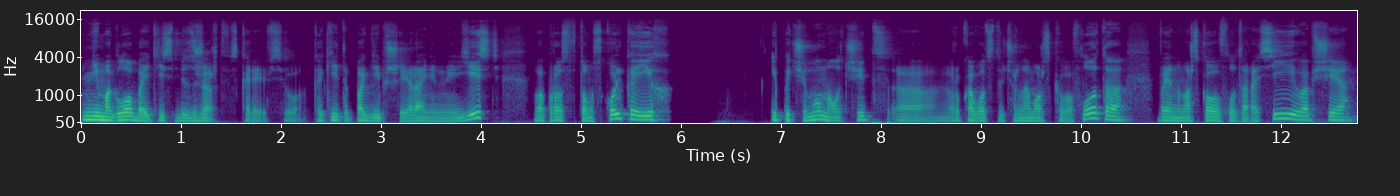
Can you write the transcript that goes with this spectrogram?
не могло обойтись без жертв, скорее всего. Какие-то погибшие и раненые есть. Вопрос в том, сколько их, и почему молчит э, руководство Черноморского флота, военно-морского флота России вообще,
